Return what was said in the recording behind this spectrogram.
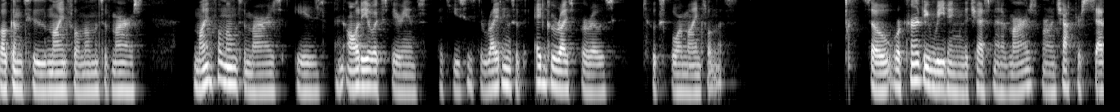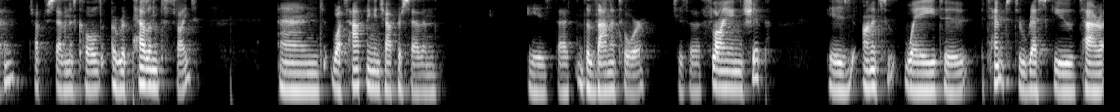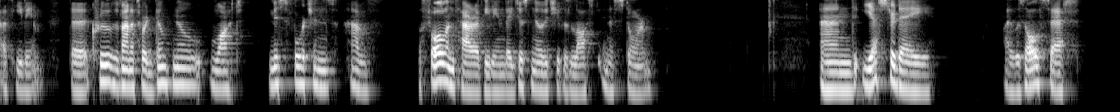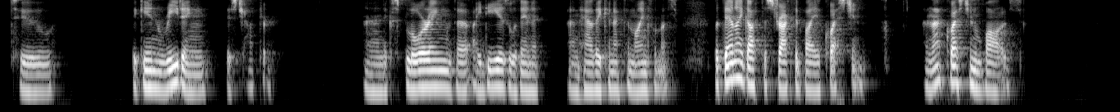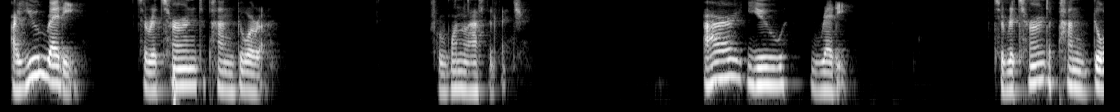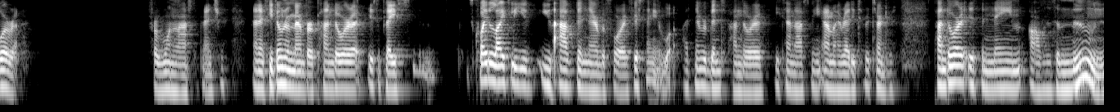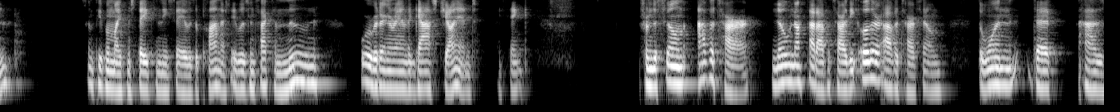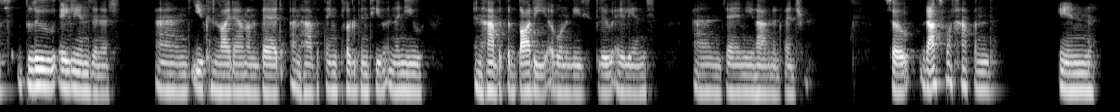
Welcome to Mindful Moments of Mars. Mindful Moments of Mars is an audio experience that uses the writings of Edgar Rice Burroughs to explore mindfulness. So, we're currently reading The Chessmen of Mars. We're on chapter 7. Chapter 7 is called A Repellent Sight. And what's happening in chapter 7 is that the Vanator, which is a flying ship, is on its way to attempt to rescue Tara of Helium. The crew of the Vanator don't know what misfortunes have befallen Tara of Helium, they just know that she was lost in a storm. And yesterday, I was all set to begin reading this chapter and exploring the ideas within it and how they connect to mindfulness. But then I got distracted by a question. And that question was Are you ready to return to Pandora for one last adventure? Are you ready to return to Pandora for one last adventure? And if you don't remember, Pandora is a place it's quite likely you you have been there before. If you're saying, well, I've never been to Pandora, you can ask me, am I ready to return to it? Pandora is the name of the moon. Some people might mistakenly say it was a planet. It was, in fact, a moon orbiting around a gas giant, I think. From the film Avatar, no, not that Avatar, the other Avatar film, the one that has blue aliens in it, and you can lie down on a bed and have a thing plugged into you, and then you inhabit the body of one of these blue aliens, and then you have an adventure. So that's what happened in.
